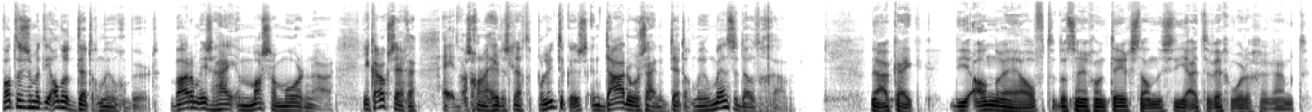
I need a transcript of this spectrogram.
Wat is er met die andere 30 miljoen gebeurd? Waarom is hij een massamoordenaar? Je kan ook zeggen, hey, het was gewoon een hele slechte politicus en daardoor zijn er 30 miljoen mensen doodgegaan. Nou, kijk, die andere helft, dat zijn gewoon tegenstanders die uit de weg worden geruimd.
